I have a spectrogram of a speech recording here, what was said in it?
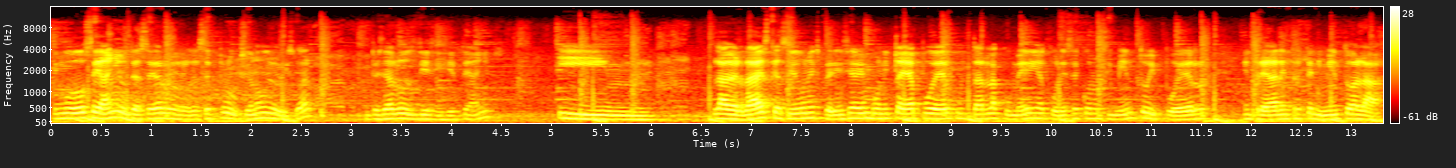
Tengo 12 años de hacer, de hacer producción audiovisual. Empecé a los 17 años. Y mm, la verdad es que ha sido una experiencia bien bonita ya poder juntar la comedia con ese conocimiento y poder entregar entretenimiento a la,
